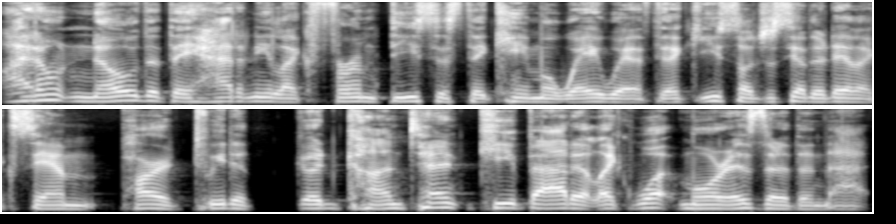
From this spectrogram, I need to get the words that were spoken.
I don't know that they had any like firm thesis they came away with. Like you saw just the other day, like Sam Parr tweeted, good content, keep at it. Like, what more is there than that?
